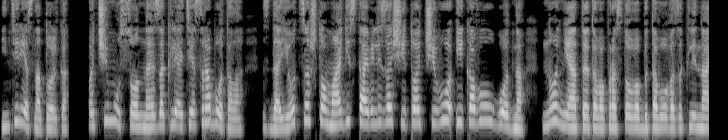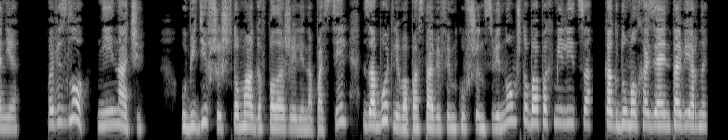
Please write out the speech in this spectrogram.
Интересно только, почему сонное заклятие сработало? Сдается, что маги ставили защиту от чего и кого угодно, но не от этого простого бытового заклинания. Повезло, не иначе. Убедившись, что магов положили на постель, заботливо поставив им кувшин с вином, чтобы опохмелиться, как думал хозяин таверны,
